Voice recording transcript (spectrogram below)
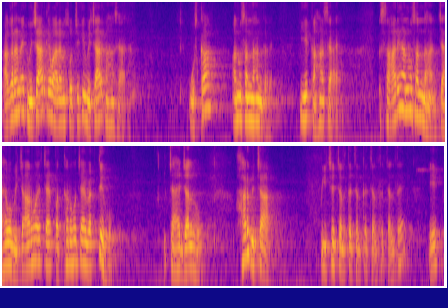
अगर हम एक विचार के बारे में सोचें कि विचार कहाँ से आया, उसका अनुसंधान करें कि ये कहाँ से आया। सारे अनुसंधान, चाहे वो विचार हो चाहे पत्थर हो, चाहे व्यक्ति हो, चाहे जल हो, हर विचार पीछे चलते चलते चलते चलते एक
